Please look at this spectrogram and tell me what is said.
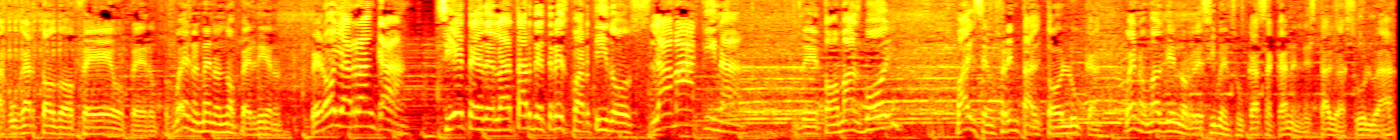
a jugar todo feo, pero pues bueno, al menos no perdieron. Pero hoy arranca, 7 de la tarde, tres partidos. La máquina de Tomás Boy va y se enfrenta al Toluca. Bueno, más bien nos recibe en su casa acá en el Estadio Azul, ¿verdad?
